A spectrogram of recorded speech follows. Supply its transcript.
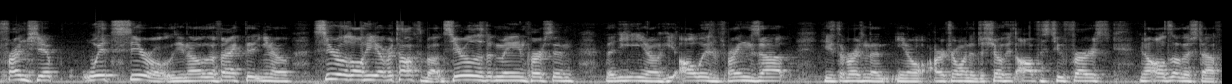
friendship with Cyril. You know, the fact that you know Cyril is all he ever talks about. Cyril is the main person that he you know he always brings up. He's the person that you know Archer wanted to show his office to first. You know all this other stuff.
